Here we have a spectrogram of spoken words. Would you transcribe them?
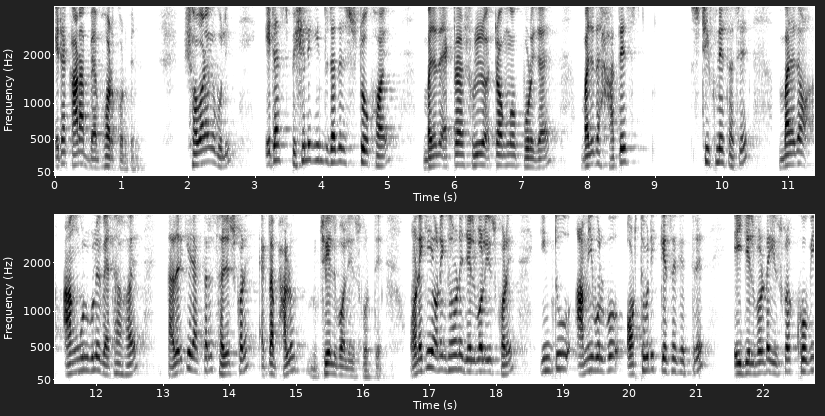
এটা কারা ব্যবহার করবেন? সবার আগে বলি, এটা স্পেশালি কিন্তু যাদের স্ট্রোক হয়, বা যাদের একটা শরীর একটা অঙ্গ পড়ে যায়, বা যাদের হাতে স্টিফনেস আছে, বা যাদের আঙ্গুলগুলো ব্যথা হয় তাদেরকে ডাক্তার সাজেস্ট করে একটা ভালো জেল বল ইউজ করতে। অনেকেই অনেক ধরনের জেল বল ইউজ করে, কিন্তু আমি বলব অর্থোপেডিক কেসের ক্ষেত্রে এই জেল বলটা ইউজ করা খুবই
